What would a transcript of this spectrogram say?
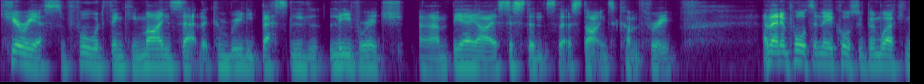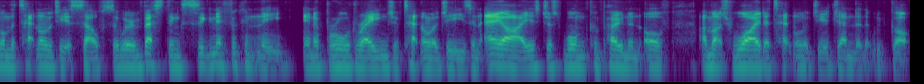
curious and forward-thinking mindset that can really best l- leverage um, the AI assistants that are starting to come through. And then importantly, of course, we've been working on the technology itself. So we're investing significantly in a broad range of technologies, and AI is just one component of a much wider technology agenda that we've got.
